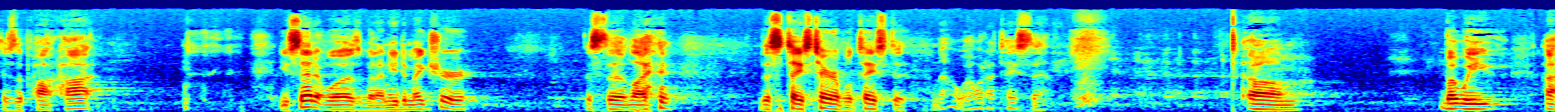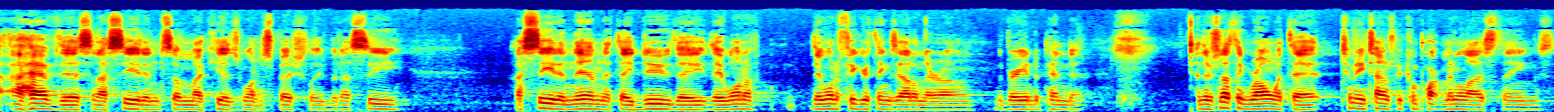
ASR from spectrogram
is the pot hot? you said it was, but I need to make sure. It's the like this tastes terrible. Taste it. No, why would I taste that? Um, but we, I, I have this, and I see it in some of my kids, one especially. But I see, I see it in them that they do. They they want to they want to figure things out on their own. They're very independent. And there's nothing wrong with that. Too many times we compartmentalize things.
